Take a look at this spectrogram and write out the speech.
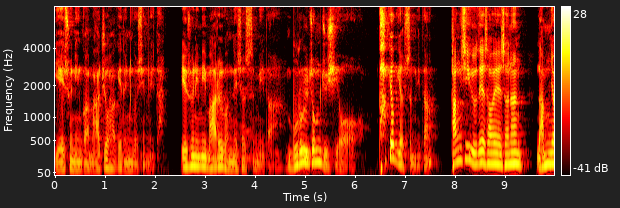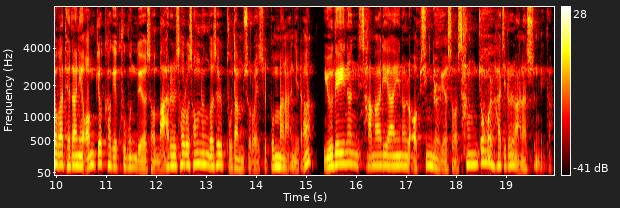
예수님과 마주하게 된 것입니다. 예수님이 말을 건네셨습니다. 물을 좀 주시오. 파격이었습니다. 당시 유대 사회에서는 남녀가 대단히 엄격하게 구분되어서 말을 서로 섞는 것을 부담스러워했을 뿐만 아니라 유대인은 사마리아인을 업신여겨서 상종을 하지를 않았습니다.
